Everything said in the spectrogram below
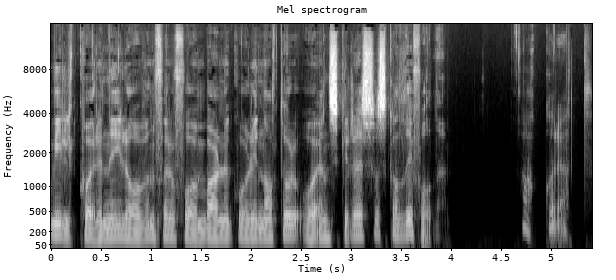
vilkårene i loven for å få en barnekoordinator og ønsker det, så skal de få det. Akkurat.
